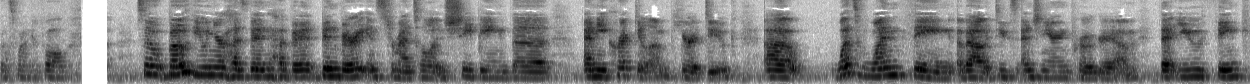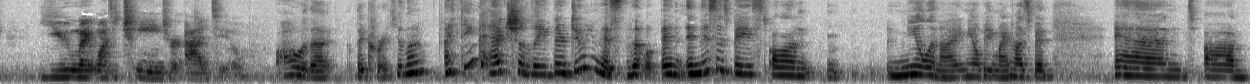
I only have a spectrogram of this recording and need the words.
that's wonderful. So, both you and your husband have been very instrumental in shaping the ME curriculum here at Duke. Uh, what's one thing about Duke's engineering program that you think you might want to change or add to? Oh, the the curriculum. I think actually they're doing this, and and this is based on Neil and I, Neil being my husband, and um,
